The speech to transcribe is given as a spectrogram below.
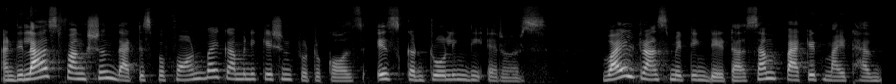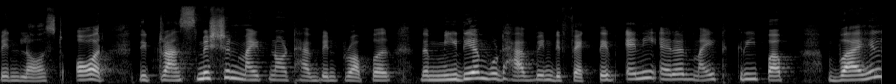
And the last function that is performed by communication protocols is controlling the errors. While transmitting data, some packet might have been lost or the transmission might not have been proper, the medium would have been defective, any error might creep up while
